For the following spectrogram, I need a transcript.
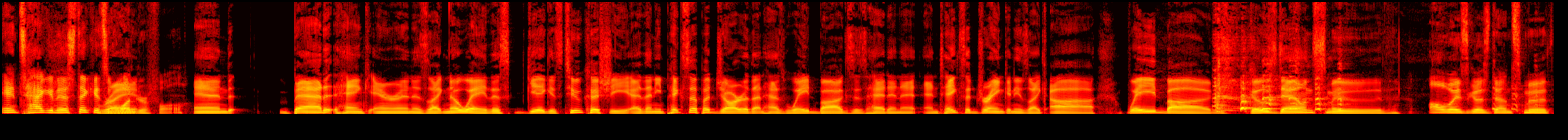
antagonistic. It's Right. wonderful. and bad Hank Aaron is like, no way, this gig is too cushy. And then he picks up a jar that has Wade Boggs' head in it and takes a drink, and he's like, ah, Wade Boggs goes down smooth. Always goes down smooth.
